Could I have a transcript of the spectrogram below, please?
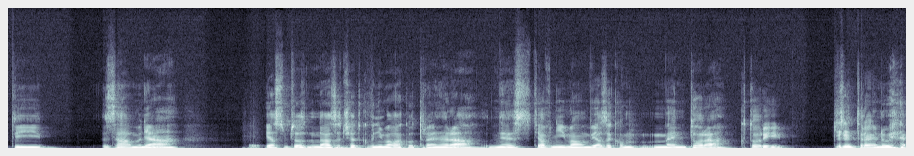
ty za mňa ja som ťa na začiatku vnímal ako trénera, dnes ťa vnímam viac ako mentora, ktorý mm. si trénuje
